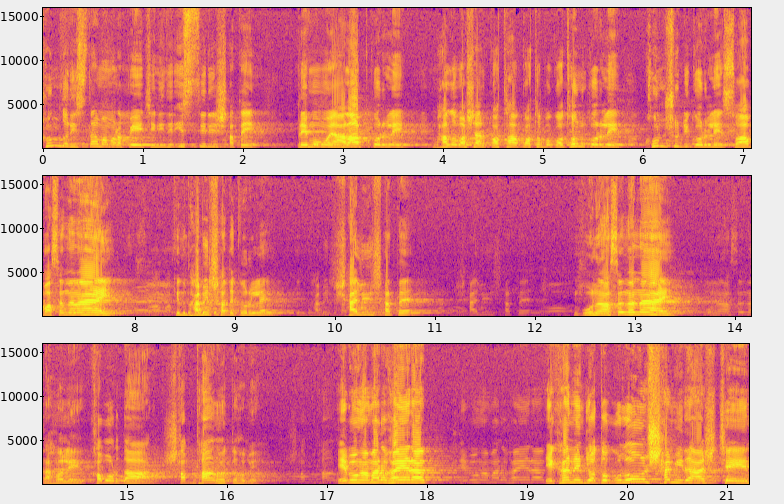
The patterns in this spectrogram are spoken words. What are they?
সুন্দর ইসলাম আমরা পেয়েছি। নিজের স্ত্রীর সাথে প্রেমময় আলাপ করলে, ভালোবাসার কথা কথোপকথন করলে, খুনসুটি করলে সব আছে না নাই? কিন্তু ভাবির সাথে করলে, শালির সাথে গুণা আছে না নাই? তাহলে খবরদার, সাবধান হতে হবে। এবং আমার ভাইয়েরা, এখানে যতগুলো স্বামীরা আসছেন,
